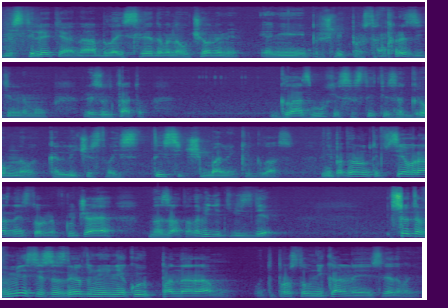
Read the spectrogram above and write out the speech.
десятилетия она была исследована учеными, и они пришли просто к поразительному результату. Глаз мухи состоит из огромного количества, из тысяч маленьких глаз. Они повернуты все в разные стороны, включая назад. Она видит везде. Все это вместе создает у нее некую панораму. Это просто уникальное исследование.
